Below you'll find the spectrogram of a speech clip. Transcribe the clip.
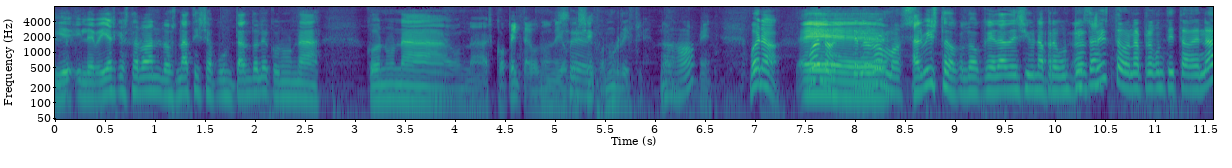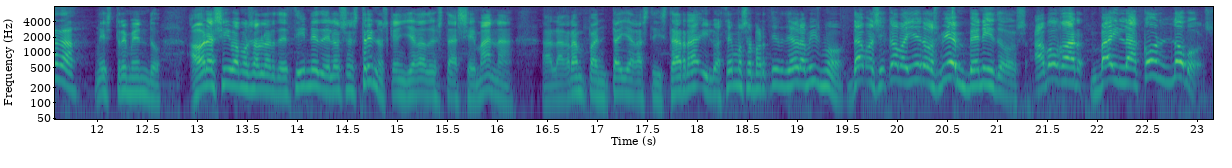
Y, y le veías que estaban los nazis apuntándole con una con una, una escopeta, con un, yo qué sé, con un rifle. ¿no? Ajá. Bien. Bueno, Bueno, eh, que nos vamos. ¿has visto lo que da de sí una preguntita? ¿Has visto? Una preguntita de nada. Es tremendo. Ahora sí vamos a hablar de cine, de los estrenos que han llegado esta semana a la gran pantalla gastistarra y lo hacemos a partir de ahora mismo. Damas y caballeros, bienvenidos a Bogar Baila con Lobos.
